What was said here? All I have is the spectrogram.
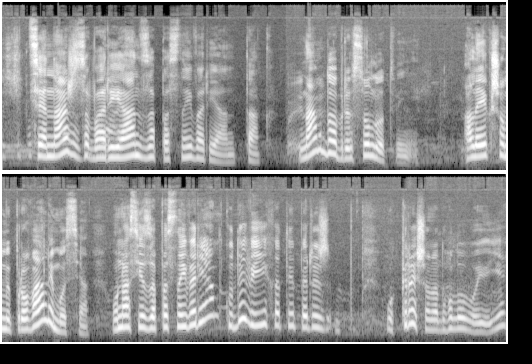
е, що Це наш варіант, запасний варіант. Так. Нам добре в Солотвіні. Але якщо ми провалимося, у нас є запасний варіант, куди виїхати, переж... Криша над головою є.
